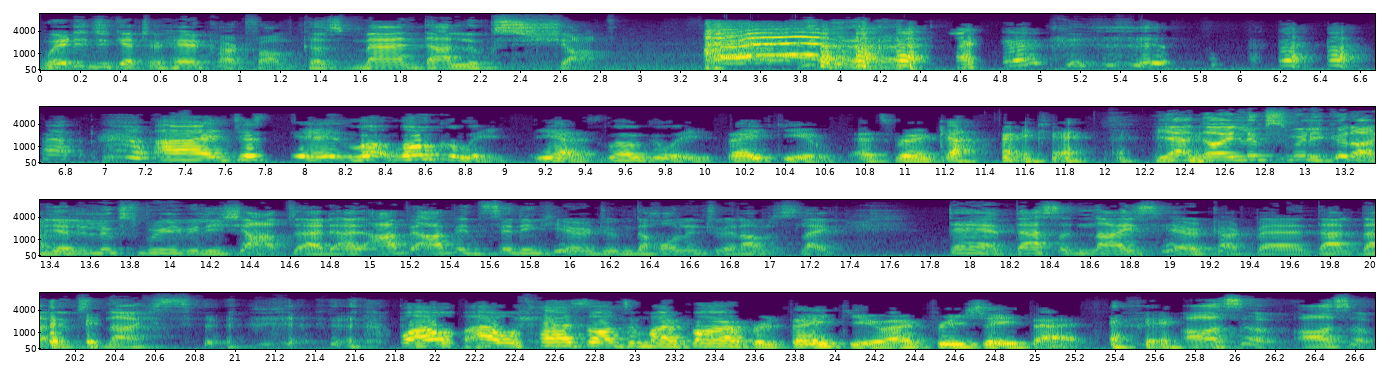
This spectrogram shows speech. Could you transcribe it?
where did you get your haircut from? Because, man, that looks sharp. Uh, just uh, lo- locally, yes, locally. Thank you. That's very kind. yeah, no, it looks really good on you. It looks really, really sharp. And, and I've, I've been sitting here during the whole interview, and I'm just like, damn, that's a nice haircut, man. That that looks nice. well, I will pass on to my barber. Thank you. I appreciate that. awesome, awesome.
